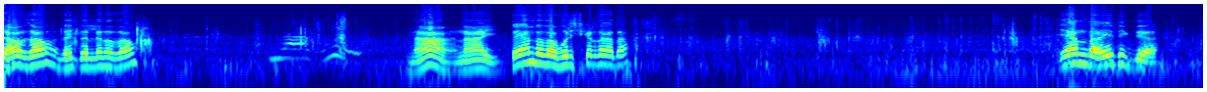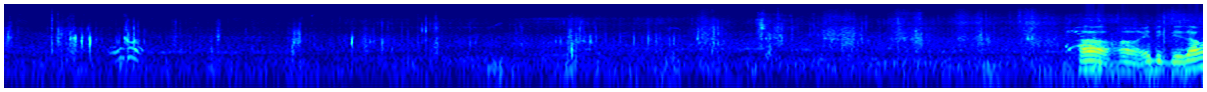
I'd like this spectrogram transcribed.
যাও যাও, যাইতে না যাও। না, নাই। তো আন্দা যাও, পরিষ্কার এ আন্দা এই দিক দিয়া। হ্যাঁ হ্যাঁ এদিক দিয়ে যাও।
